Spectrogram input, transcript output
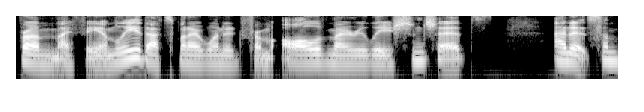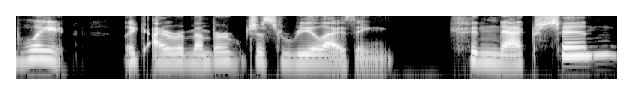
from my family. That's what I wanted from all of my relationships. And at some point, like I remember just realizing connection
